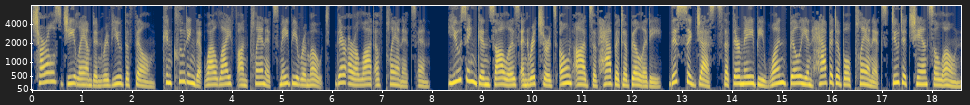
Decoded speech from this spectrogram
Charles G. Lambdin reviewed the film, concluding that while life on planets may be remote, there are a lot of planets and Using Gonzalez and Richard's own odds of habitability, this suggests that there may be 1 billion habitable planets due to chance alone.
